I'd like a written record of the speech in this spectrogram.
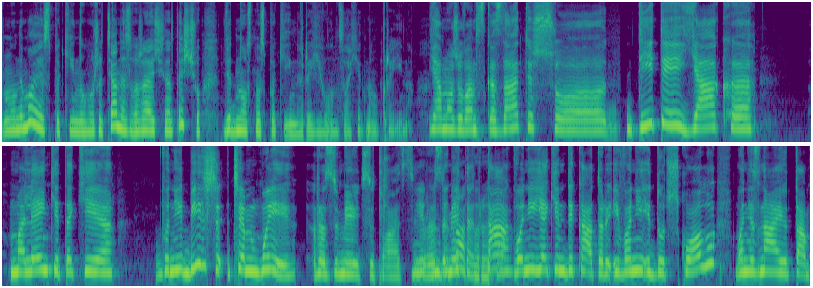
ну, немає спокійного життя, незважаючи на те, що відносно спокійний регіон Західна Україна. Я можу вам сказати, що діти як е, маленькі такі, вони більше, ніж ми. Розуміють ситуацію, Як розумієте? так, так? вони як індикатори, і вони йдуть в школу, вони знають там,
